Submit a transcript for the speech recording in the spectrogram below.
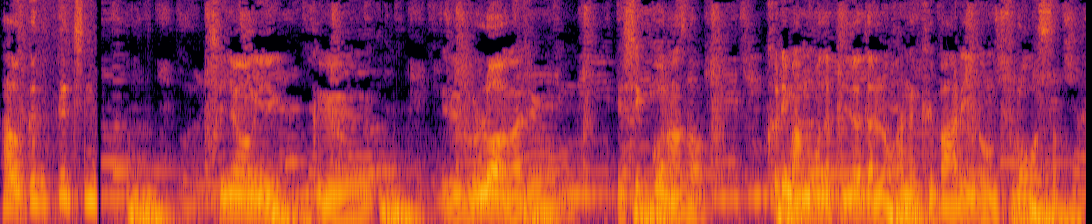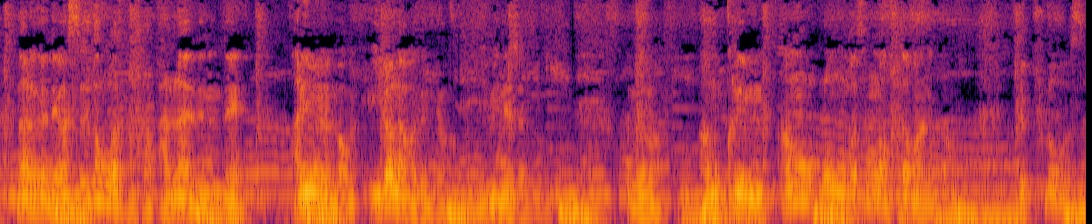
하고 끝, 끝인. 진형이 그, 이제 놀러 와가지고, 씻고 나서, 크림 아무거나 빌려달라고 하는 그 말이 너무 부러웠어. 나는 그냥 내가 쓰던 거 다 발라야 되는데 아니면 막 일어나거든요. 예민해져서. 근데 막 아무 크림 아무런 거 상관없다고 하니까 되게 부러웠어.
